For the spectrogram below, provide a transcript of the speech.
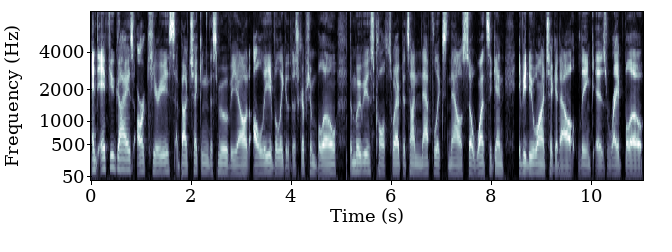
And if you guys are curious about checking this movie out, I'll leave a link in the description below. The movie is called Swiped. It's on Netflix now. So once again, if you do want to check it out, link is right below.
